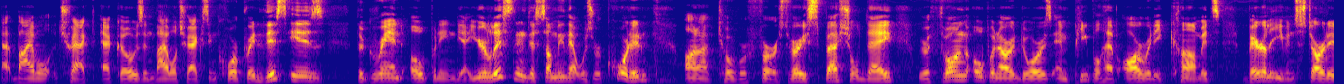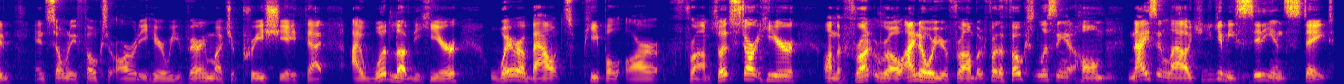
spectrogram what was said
at Bible Tract Echoes and Bible Tracts Incorporated. This is the grand opening day. You're listening to something that was recorded on October 1st, a very special day. We are throwing open our doors and people have already come. It's barely even started and so many folks are already here. We very much appreciate that. I would love to hear whereabouts people are from. So let's start here on the front row. I know where you're from, but for the folks listening at home, nice and loud, can you give me city and state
